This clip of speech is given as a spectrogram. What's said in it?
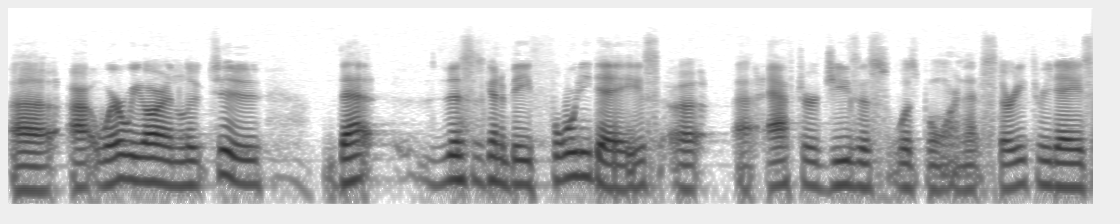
uh, our, where we are in Luke 2, that this is going to be 40 days uh, uh, after Jesus was born. That's 33 days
